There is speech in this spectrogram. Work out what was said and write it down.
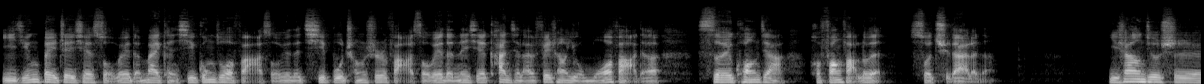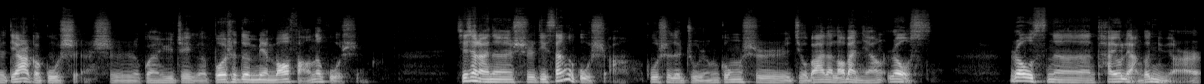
已经被这些所谓的麦肯锡工作法、所谓的七步成诗法、所谓的那些看起来非常有魔法的思维框架和方法论所取代了呢？以上就是第二个故事，是关于这个波士顿面包房的故事。接下来呢是第三个故事啊，故事的主人公是酒吧的老板娘 Rose。Rose 呢，她有两个女儿，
